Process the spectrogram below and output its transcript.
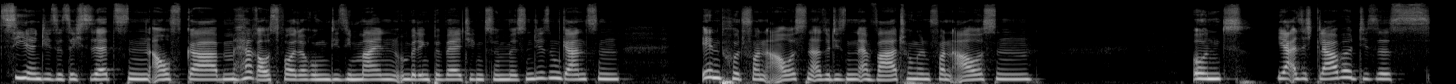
Zielen, die sie sich setzen, Aufgaben, Herausforderungen, die sie meinen, unbedingt bewältigen zu müssen, diesem ganzen Input von außen, also diesen Erwartungen von außen. Und ja, also ich glaube, dieses,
